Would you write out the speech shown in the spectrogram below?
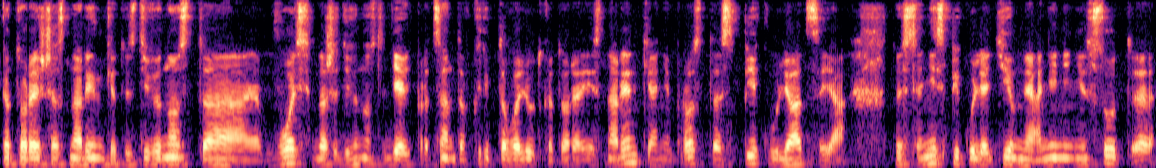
которая сейчас на рынке, то есть 98, даже 99 процентов криптовалют, которые есть на рынке, они просто спекуляция. То есть они спекулятивные, они не несут э,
